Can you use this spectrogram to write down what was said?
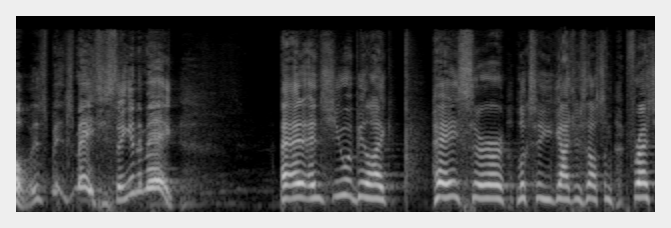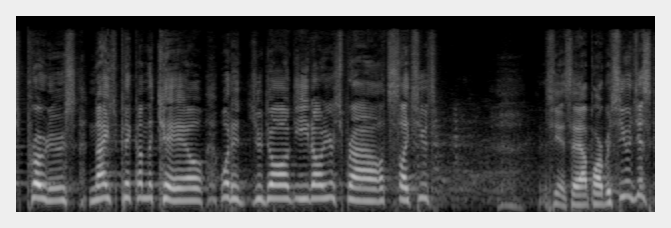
Oh, it's, it's me. She's singing to me. And, and she would be like, Hey, sir, looks like you got yourself some fresh produce. Nice pick on the kale. What did your dog eat all your sprouts? Like she was, she didn't say that part, but she would just,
